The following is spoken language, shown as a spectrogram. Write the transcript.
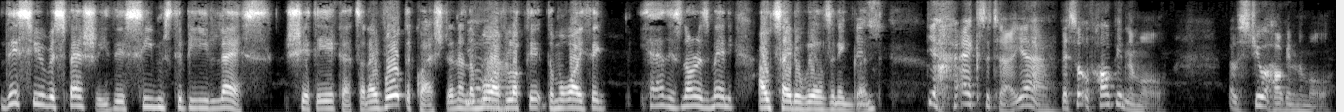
this year especially, there seems to be less shit haircuts. And I wrote the question, and the yeah. more I've looked at it, the more I think, yeah, there's not as many outside of Wales and England. It's, yeah, Exeter, yeah. They're sort of hogging them all. Uh, Stuart hogging them all.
